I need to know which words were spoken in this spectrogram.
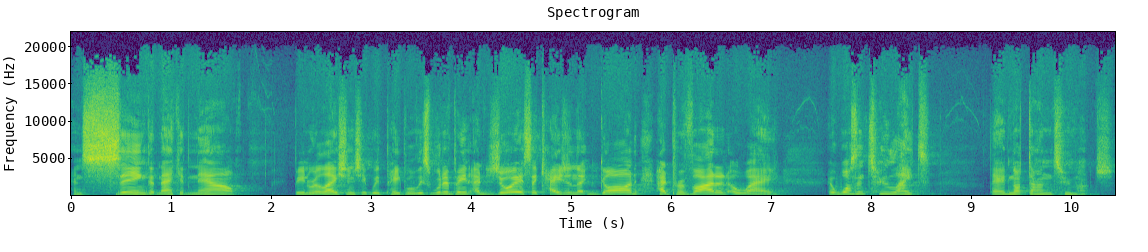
and seeing that they could now be in relationship with people, this would have been a joyous occasion that God had provided a way. It wasn't too late, they had not done too much.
